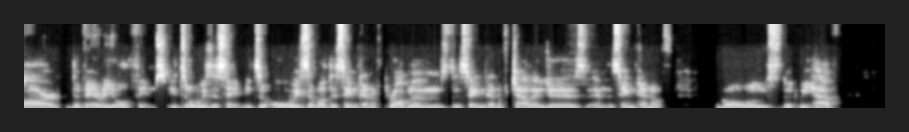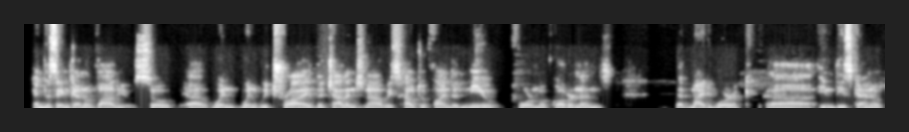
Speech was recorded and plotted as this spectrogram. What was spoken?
are the very old themes. It's always the same. It's always about the same kind of problems, the same kind of challenges, and the same kind of goals that we have, and the same kind of values. So uh, when when we try, the challenge now is how to find a new form of governance that might work uh, in these kind of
